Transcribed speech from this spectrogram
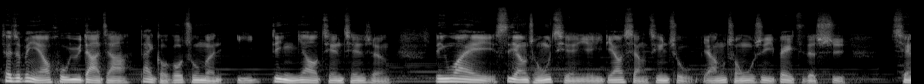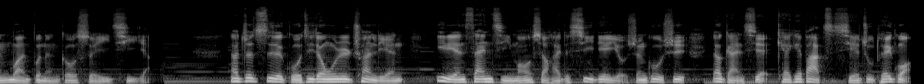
在这边也要呼吁大家，带狗狗出门一定要牵牵绳。另外，饲养宠物前也一定要想清楚，养宠物是一辈子的事，千万不能够随意弃养。那这次的国际动物日串联。一连三集毛小孩的系列有声故事，要感谢 KKBOX 协助推广。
